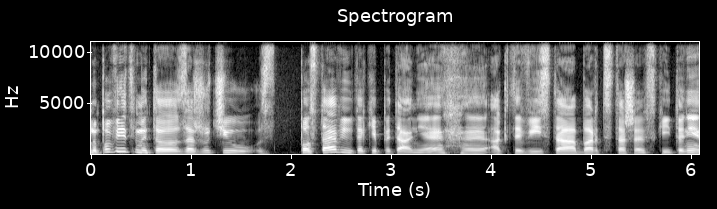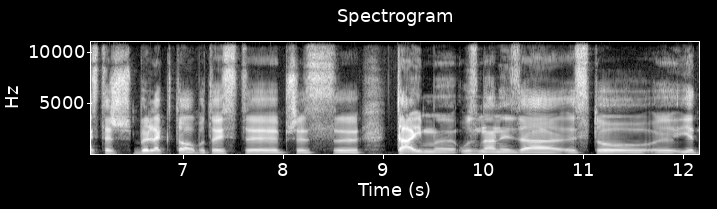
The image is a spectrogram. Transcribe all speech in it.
no powiedzmy to, zarzucił, postawił takie pytanie e, aktywista Bart Staszewski. To nie jest też byle kto, bo to jest e, przez e, Time uznany za 100 e, jed,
